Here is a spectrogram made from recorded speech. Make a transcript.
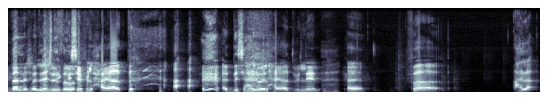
بلشت بلشت. اكتشف الحياة قديش حلوة الحياة بالليل. إيه ف هلا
